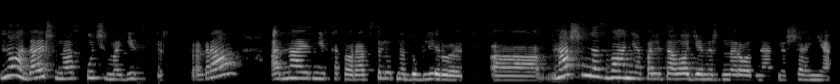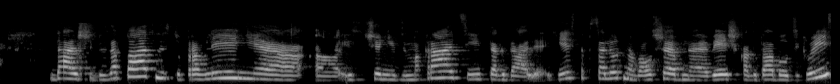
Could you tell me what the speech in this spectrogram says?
ну а дальше у нас куча магистрских программ, одна из них, которая абсолютно дублирует а, наше название политология, международные отношения, Дальше безопасность, управление, а, изучение демократии и так далее. Есть абсолютно волшебная вещь, как double degrees.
